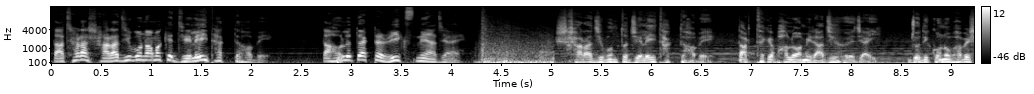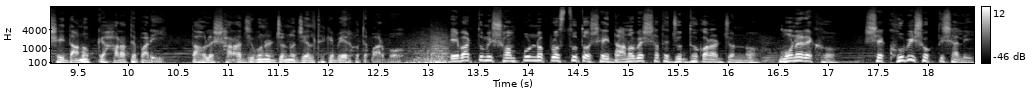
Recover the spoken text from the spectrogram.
তাছাড়া সারা জীবন আমাকে জেলেই থাকতে হবে। তাহলে তো একটা রিস্ক নেওয়া যায়। সারা জীবন তো জেলেই থাকতে হবে। তার থেকে ভালো আমি রাজি হয়ে যাই। যদি কোনোভাবে সেই দানবকে হারাতে পারি তাহলে সারা জীবনের জন্য জেল থেকে বের হতে পারব। এবার তুমি সম্পূর্ণ প্রস্তুত সেই দানবের সাথে যুদ্ধ করার জন্য। মনে রেখো সে খুবই শক্তিশালী।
